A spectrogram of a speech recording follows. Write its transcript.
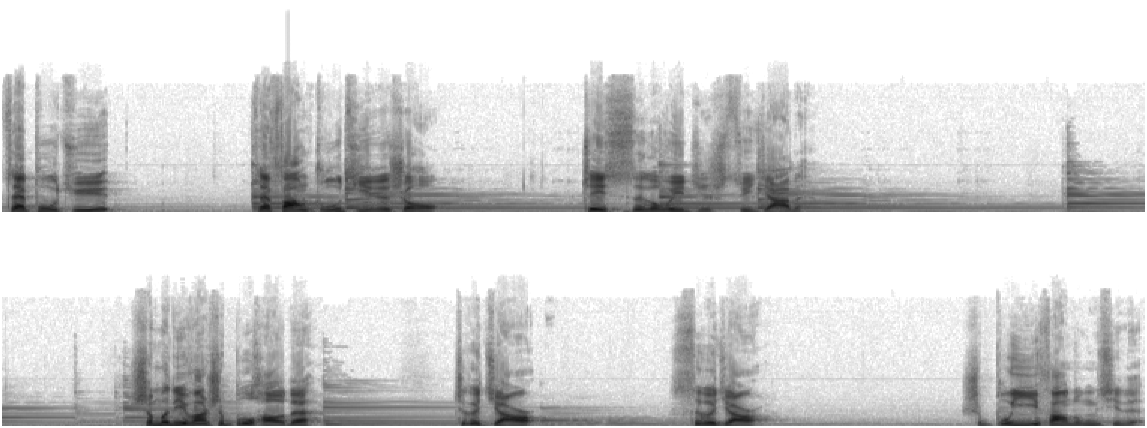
在布局、在放主体的时候，这四个位置是最佳的。什么地方是不好的？这个角四个角是不宜放东西的。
